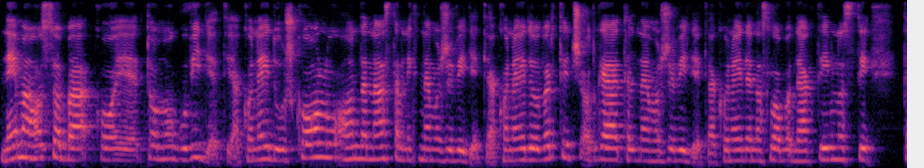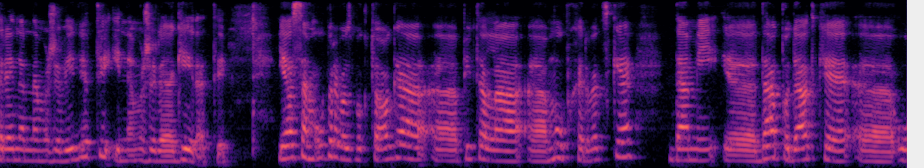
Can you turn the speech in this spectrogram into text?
nema osoba koje to mogu vidjeti. Ako ne idu u školu, onda nastavnik ne može vidjeti. Ako ne ide u vrtić, odgajatelj ne može vidjeti. Ako ne ide na slobodne aktivnosti, trener ne može vidjeti i ne može reagirati. Ja sam upravo zbog toga pitala MUP Hrvatske da mi e, da podatke e, u,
